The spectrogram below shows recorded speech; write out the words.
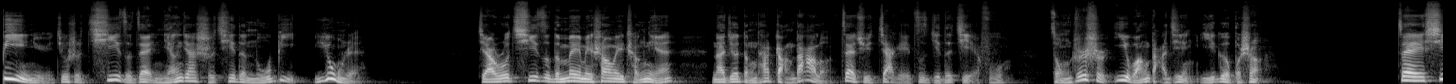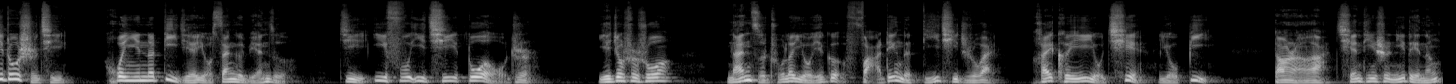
婢女就是妻子在娘家时期的奴婢佣人。假如妻子的妹妹尚未成年，那就等她长大了再去嫁给自己的姐夫。总之是一网打尽，一个不剩。在西周时期，婚姻的缔结有三个原则，即一夫一妻多偶制。也就是说，男子除了有一个法定的嫡妻之外，还可以有妾有婢。当然啊，前提是你得能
